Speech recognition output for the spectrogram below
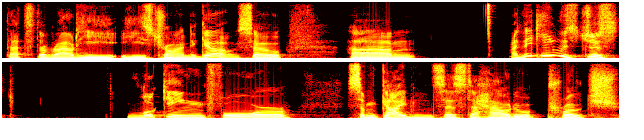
that's the route he he's trying to go. So um, I think he was just looking for some guidance as to how to approach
